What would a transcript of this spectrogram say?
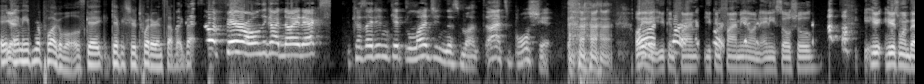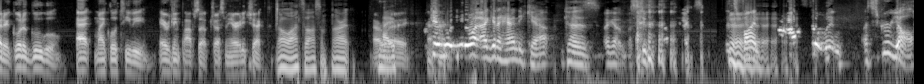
Yeah. any of your pluggables, give, give us your Twitter and stuff like that. It's not fair. I only got 9x because I didn't get Legend this month. That's bullshit. oh yeah, you can find you can find me on any social. Here, here's one better. Go to Google at Michael TV. Everything pops up. Trust me, I already checked. Oh, that's awesome. All right. All right. Nice. Okay, well, you know what? I get a handicap because I got a stupid. It's fine. I'll still win. I screw y'all.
